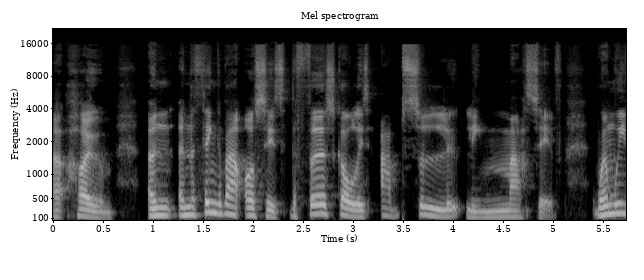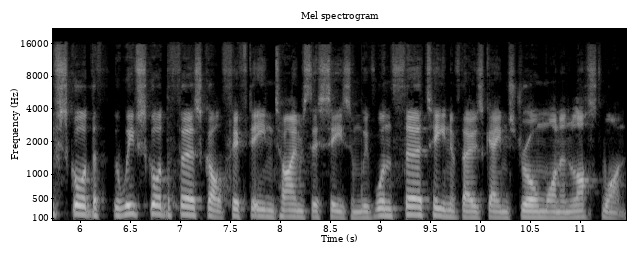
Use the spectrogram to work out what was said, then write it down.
at home. And and the thing about us is the first goal is absolutely massive. When we've scored the we've scored the first goal 15 times this season. We've won 13 of those games, drawn one and lost one.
